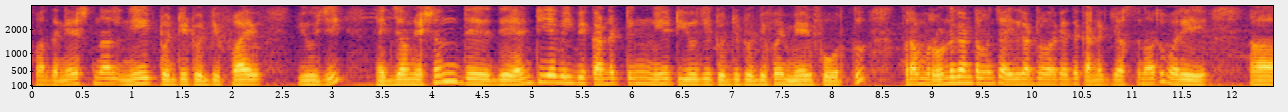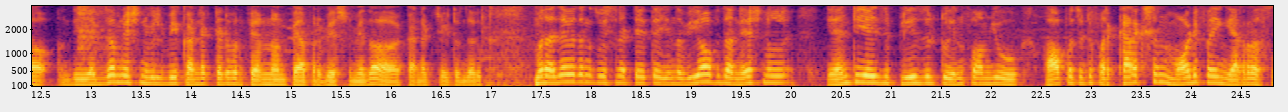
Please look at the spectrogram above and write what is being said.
for the national NEET twenty twenty five UG 2025 UG examination. The, the NTA will be conducting NEET UG 2025 May fourth from రెండు గంటల నుంచి ఐదు గంటల వరకు అయితే కండక్ట్ చేస్తున్నారు. మరి the examination will be conducted for pen and paper based మీద కండక్ట్ చేయడం జరుగుతుంది మరి అదేవిధంగా చూసినట్టయితే in the view of the national NTA is please to inform you opportunity for correction modifying errors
